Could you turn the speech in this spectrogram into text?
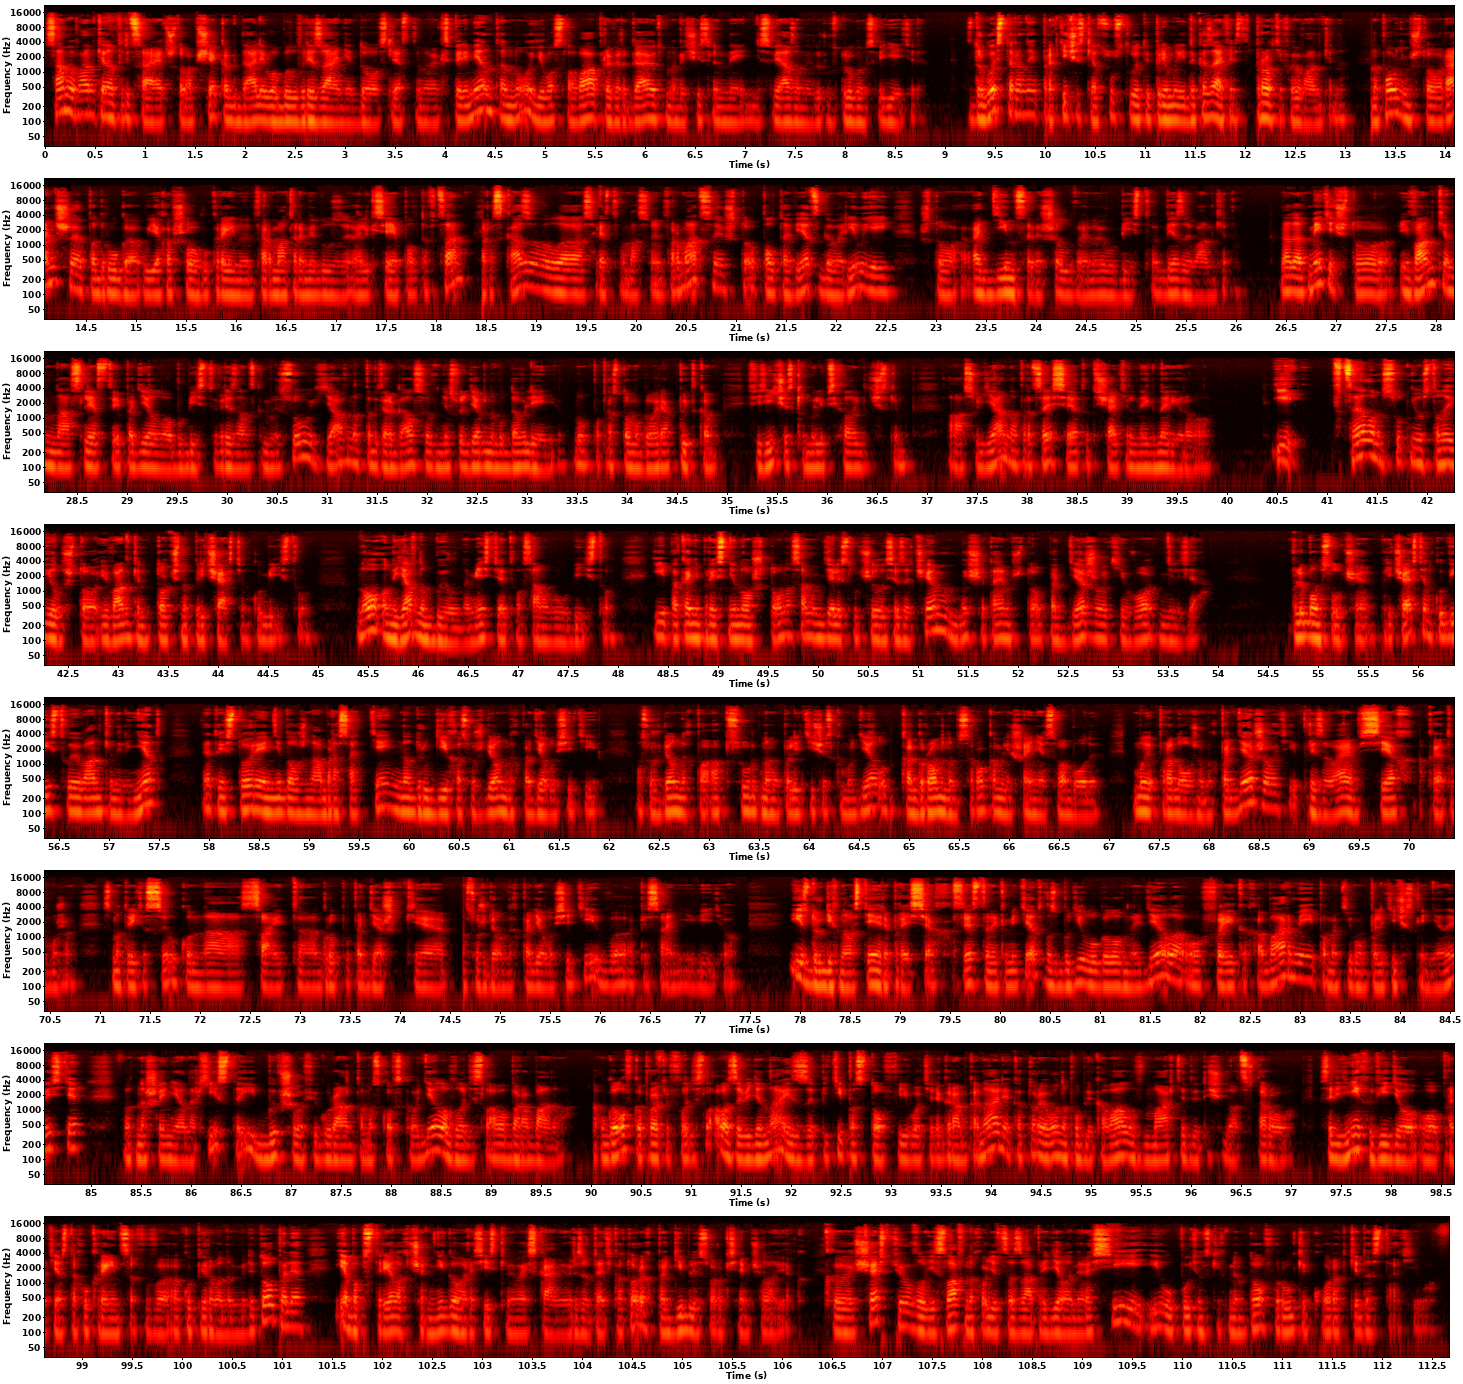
Сам Иванкин отрицает, что вообще когда-либо был в Рязани до следственного эксперимента, но его слова опровергают многочисленные не связанные друг с другом свидетели. С другой стороны, практически отсутствуют и прямые доказательства против Иванкина. Напомним, что раньше подруга уехавшего в Украину информатора «Медузы» Алексея Полтовца рассказывала средствам массовой информации, что Полтовец говорил ей, что один совершил двойное убийство без Иванкина. Надо отметить, что Иванкин на следствии по делу об убийстве в Рязанском лесу явно подвергался внесудебному давлению, ну, по-простому говоря, пыткам, физическим или психологическим а судья на процессе это тщательно игнорировала. И в целом суд не установил, что Иванкин точно причастен к убийству, но он явно был на месте этого самого убийства. И пока не прояснено, что на самом деле случилось и зачем, мы считаем, что поддерживать его нельзя. В любом случае, причастен к убийству Иванкин или нет, эта история не должна бросать тень на других осужденных по делу сети, осужденных по абсурдному политическому делу к огромным срокам лишения свободы. Мы продолжим их поддерживать и призываем всех к этому же. Смотрите ссылку на сайт э, группы поддержки осужденных по делу сети в описании видео. И из других новостей о репрессиях. Следственный комитет возбудил уголовное дело о фейках об армии по мотивам политической ненависти в отношении анархиста и бывшего фигуранта московского дела Владислава Барабанова. Уголовка против Владислава заведена из-за пяти постов в его телеграм-канале, которые он опубликовал в марте 2022 Среди них видео о протестах украинцев в оккупированном Мелитополе и об обстрелах Чернигова российскими войсками, в результате которых погибли 47 человек. К счастью, Владислав находится за пределами России, и у путинских ментов руки коротки достать его.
